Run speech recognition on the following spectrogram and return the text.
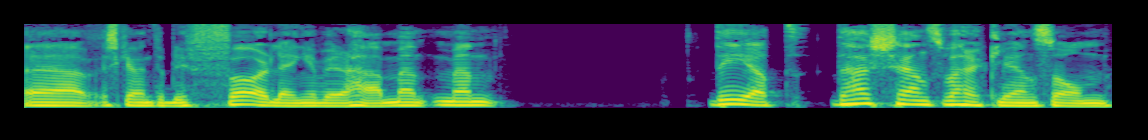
uh, vi ska inte bli för länge vid det här, men, men det är att det här känns verkligen som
